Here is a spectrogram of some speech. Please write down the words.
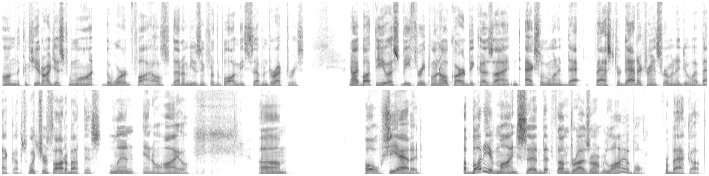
on the computer. I just want the Word files that I'm using for the blog, these seven directories. Now, I bought the USB 3.0 card because I actually wanted da- faster data transfer when I do my backups. What's your thought about this? Lynn in Ohio. Um, oh, she added, a buddy of mine said that thumb drives aren't reliable for backup.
